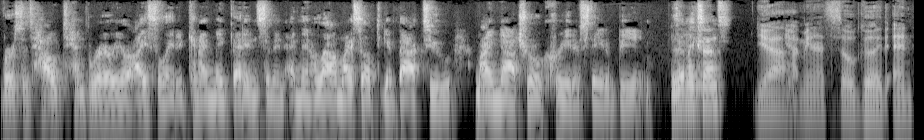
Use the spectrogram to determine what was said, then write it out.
versus how temporary or isolated can I make that incident and then allow myself to get back to my natural creative state of being. Does that make sense? Yeah, yeah. I mean, that's so good. And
